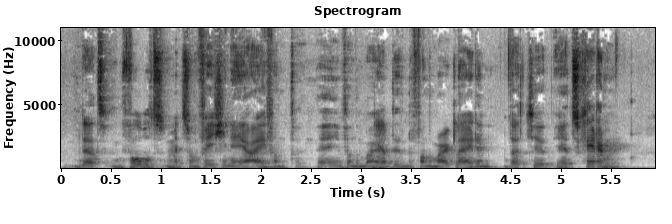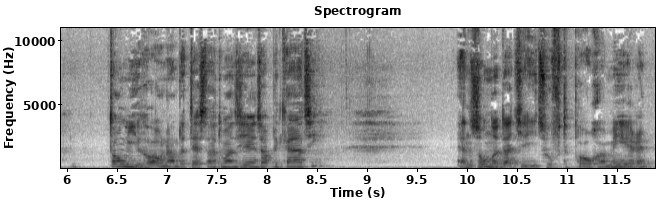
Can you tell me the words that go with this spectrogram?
dat bijvoorbeeld met zo'n Vision AI van t- een van de, mar- Ja. de- van de marktleider, dat je het scherm toon je gewoon aan de testautomatiseringsapplicatie. En zonder dat je iets hoeft te programmeren,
